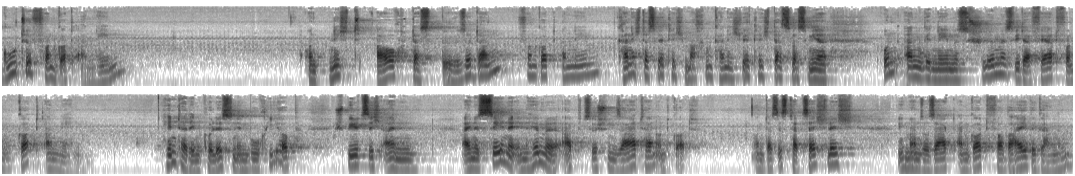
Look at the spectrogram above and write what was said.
Gute von Gott annehmen und nicht auch das Böse dann von Gott annehmen? Kann ich das wirklich machen? Kann ich wirklich das, was mir Unangenehmes, Schlimmes widerfährt, von Gott annehmen? Hinter den Kulissen im Buch Hiob spielt sich ein, eine Szene im Himmel ab zwischen Satan und Gott. Und das ist tatsächlich wie man so sagt, an Gott vorbeigegangen,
